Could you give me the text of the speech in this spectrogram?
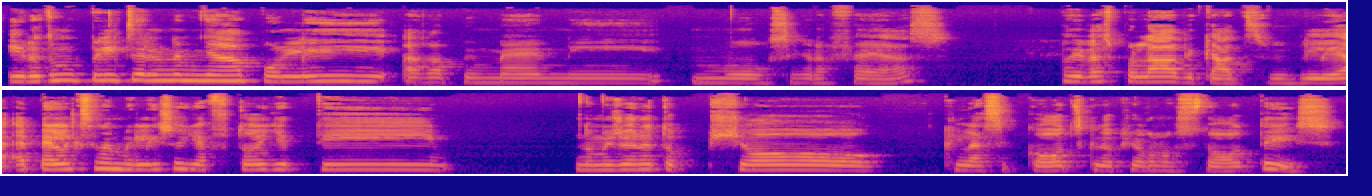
Η Ρόζαμουντ Πίλτσερ είναι μια πολύ αγαπημένη μου συγγραφέας. Έχω διαβάσει πολλά δικά της βιβλία. Επέλεξα να μιλήσω γι' αυτό γιατί νομίζω είναι το πιο κλασικό της και το πιο γνωστό της.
